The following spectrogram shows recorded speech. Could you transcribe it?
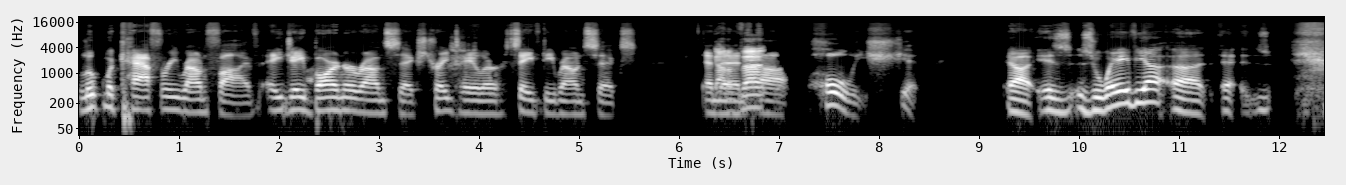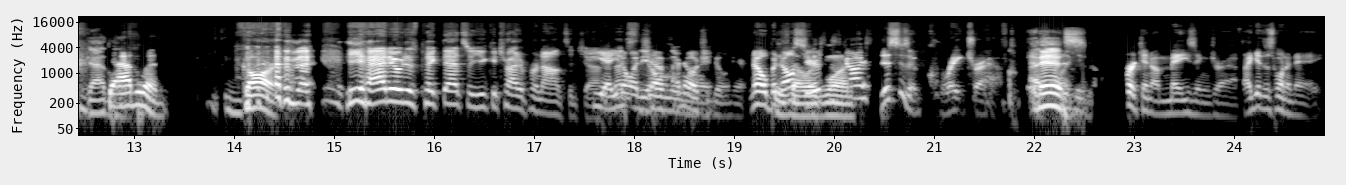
Luke McCaffrey, round five. AJ Barner, round six. Trey Taylor, safety, round six. And Got then, uh, holy shit. Uh, is Zuavia uh, uh, Gadlin. Gadlin guard? he had to just pick that so you could try to pronounce it, Jeff. yeah, you know what, the Jeff? I know what you're doing here. No, but in There's all seriousness, guys, this is a great draft. It Like, is. it's a freaking amazing draft. I get this one an A.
